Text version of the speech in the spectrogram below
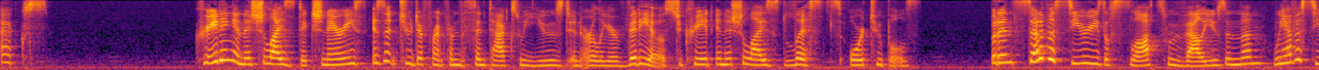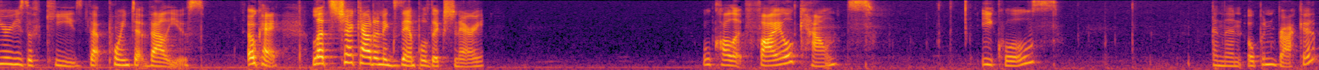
x. Creating initialized dictionaries isn't too different from the syntax we used in earlier videos to create initialized lists or tuples. But instead of a series of slots with values in them, we have a series of keys that point at values. Okay, let's check out an example dictionary. We'll call it file counts equals, and then open bracket,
